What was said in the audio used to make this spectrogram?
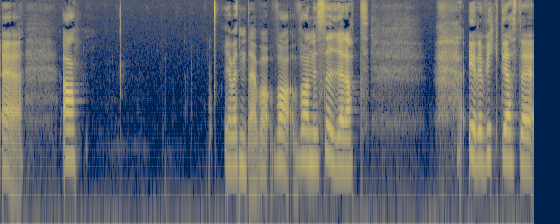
Eh, ja, jag vet inte vad, vad, vad ni säger att är det viktigaste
